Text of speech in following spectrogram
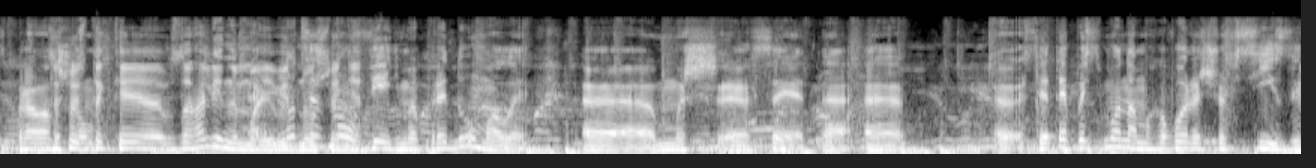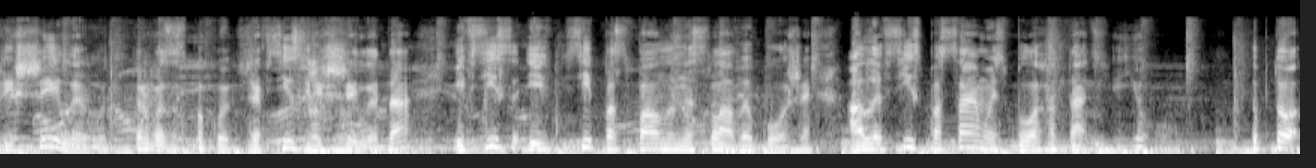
справа Це щось тому, таке взагалі не має Ну, це відношення. знову відьми придумали. Е, Ми ж все це. Святе письмо нам говорить, що всі згрішили. От треба заспокоїти, вже всі згрішили, да? і всі і всі позбавлені слави Божої, але всі спасаємось благодаттю Його. Тобто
